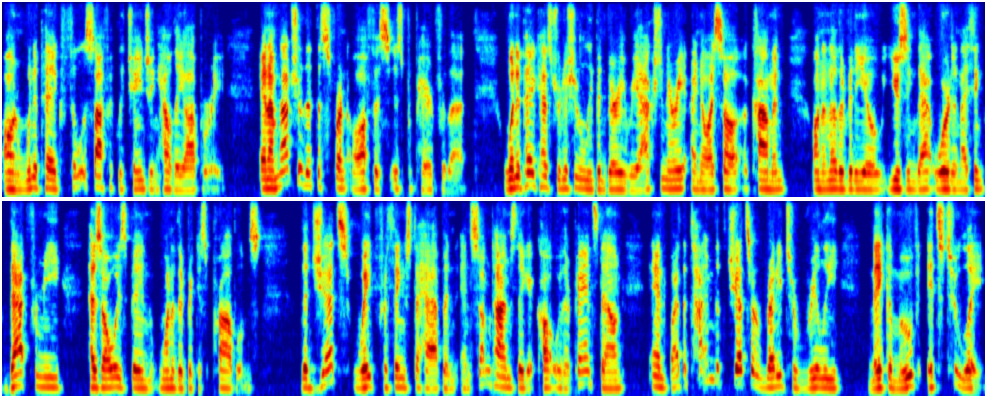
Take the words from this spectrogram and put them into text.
on Winnipeg philosophically changing how they operate. And I'm not sure that this front office is prepared for that. Winnipeg has traditionally been very reactionary. I know I saw a comment on another video using that word. And I think that for me has always been one of their biggest problems. The Jets wait for things to happen, and sometimes they get caught with their pants down. And by the time the Jets are ready to really make a move, it's too late.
